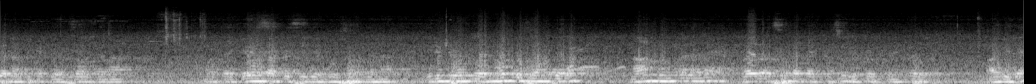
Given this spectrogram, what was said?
ಕರ್ನಾಟಕಕ್ಕೆ ಎರಡು ಸಾವಿರ ಜನ, ಮತ್ತು ಕೆ ಎಸ್ ಆರ್ ಟಿ ಸಿಗೆ ಮೂರು ಸಾವಿರ ಜನ ರೀತಿ ಒಂದು ಒಂಬತ್ತು ಸಾವಿರ ಜನ ನಾನು ಮುಂದೆ ಡ್ರೈವರ್ಸ್ ಕಸು ರಿಕ್ರೂಟ್ಮೆಂಟು ಆಗಿದೆ.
